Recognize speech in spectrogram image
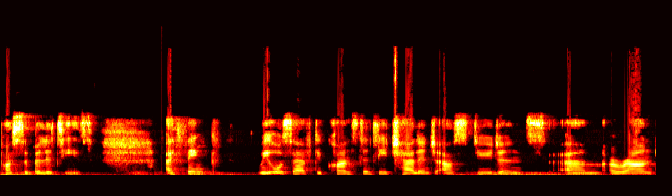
possibilities. I think we also have to constantly challenge our students um, around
